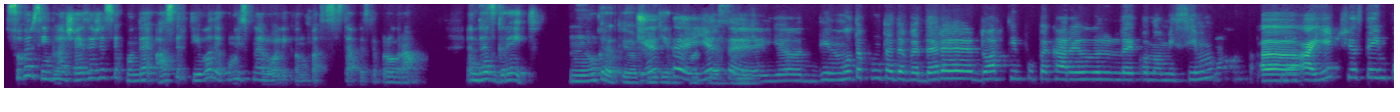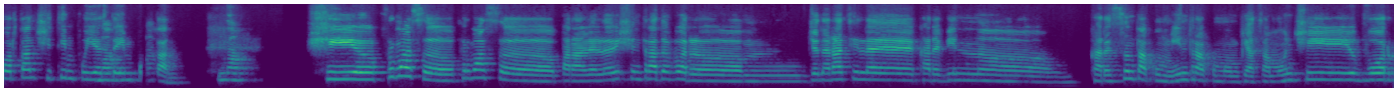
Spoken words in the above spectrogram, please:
super simplă în 60 de secunde, asertivă, de cum îi spune lui că nu poate să stea peste program. And that's great. Nu cred că e o știre. Este, este. Din multe puncte de vedere, doar timpul pe care îl economisim da, da. aici este important și timpul este da. important. Da. Și frumoasă, frumoasă paralelă și, într-adevăr, generațiile care vin, care sunt acum, intră acum în piața muncii, vor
